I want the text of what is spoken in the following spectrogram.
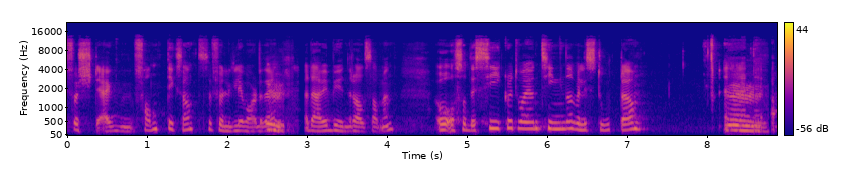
første jeg fant, ikke sant. Selvfølgelig var det det. Mm. Det er der vi begynner alle sammen. Og også The Secret var jo en ting da, veldig stort da. Mm. Eh,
